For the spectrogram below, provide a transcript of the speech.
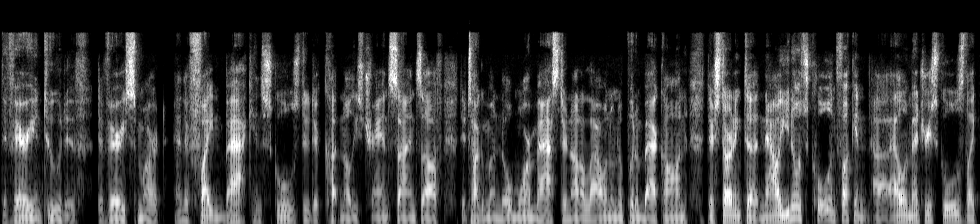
they're very intuitive. They're very smart, and they're fighting back in schools, dude. They're cutting all these trans signs off. They're talking about no more masks. They're not allowing them to put them back on. They're starting to now. You know, it's cool in fucking uh, elementary schools, like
